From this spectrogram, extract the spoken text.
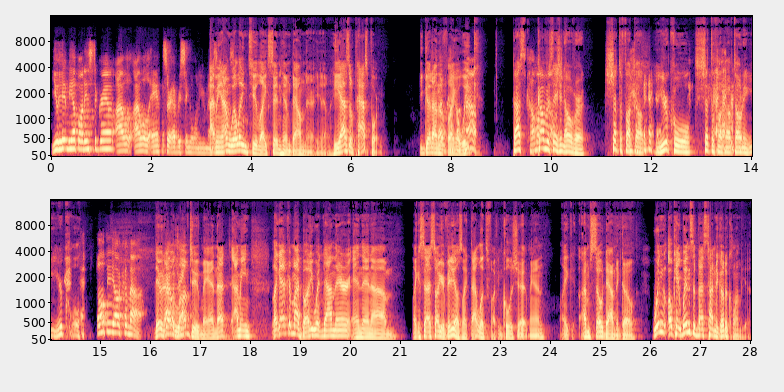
You hit me up on Instagram. I will. I will answer every single one of your I mean, I'm willing to like send him down there. You know, he has a passport. You go down Bro, there for like a week. out. Pass Come on conversation over. Shut the fuck up. You're cool. Shut the fuck up, Tony. You're cool. Both of y'all come out. Dude, I would love to, man. That I mean, like after my buddy went down there, and then, um, like I said, I saw your videos. Like that looks fucking cool as shit, man. Like I'm so down to go. When okay, when's the best time to go to Colombia?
